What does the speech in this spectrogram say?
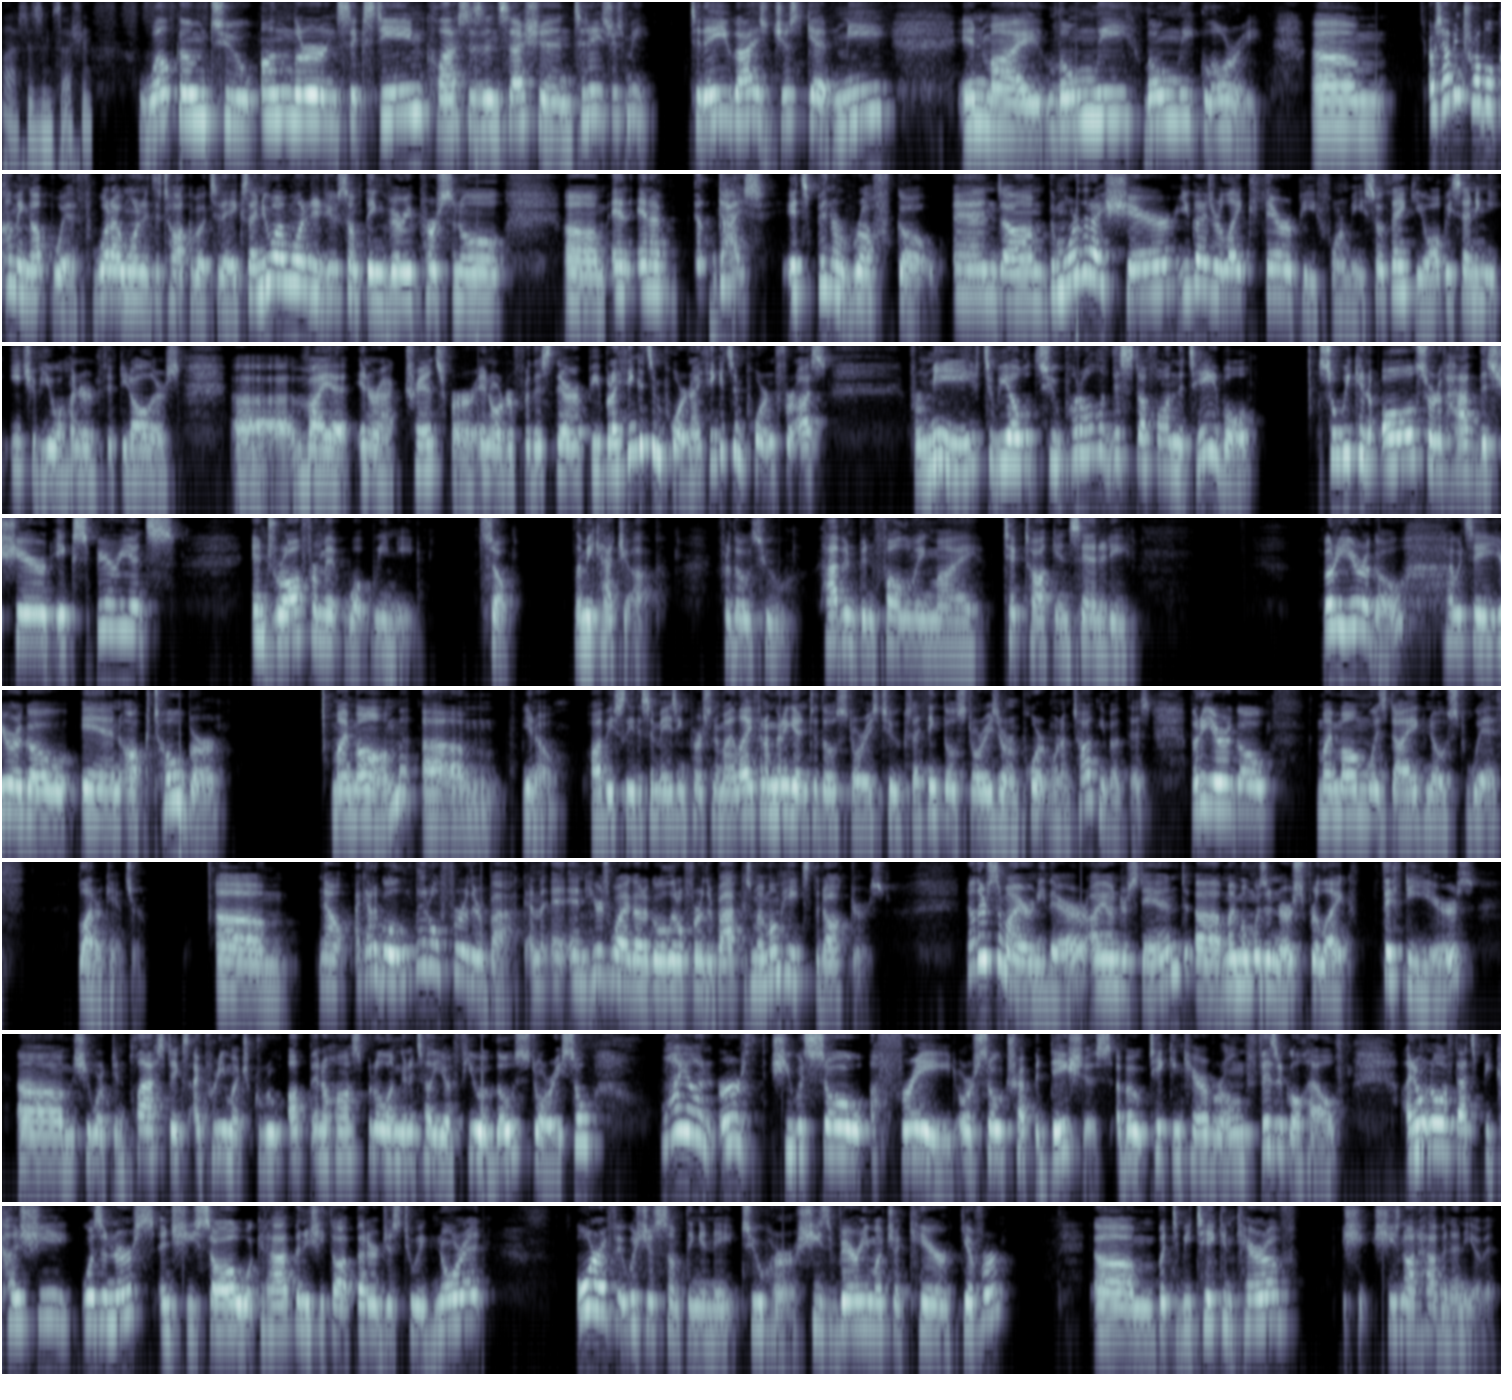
Classes in session. Welcome to Unlearn 16 classes in session. Today's just me. Today, you guys just get me in my lonely, lonely glory. Um, I was having trouble coming up with what I wanted to talk about today because I knew I wanted to do something very personal. Um, and and I, guys, it's been a rough go. And um, the more that I share, you guys are like therapy for me. So thank you. I'll be sending each of you $150 uh, via Interac transfer in order for this therapy. But I think it's important. I think it's important for us, for me, to be able to put all of this stuff on the table so we can all sort of have this shared experience and draw from it what we need. So let me catch you up for those who haven't been following my TikTok insanity. About a year ago, I would say a year ago in October, my mom, um, you know, obviously this amazing person in my life, and I'm going to get into those stories too, because I think those stories are important when I'm talking about this. But a year ago, my mom was diagnosed with bladder cancer. Um, now I got to go a little further back, and and here's why I got to go a little further back because my mom hates the doctors. Now there's some irony there. I understand. Uh, my mom was a nurse for like 50 years. Um, she worked in plastics. I pretty much grew up in a hospital. I'm going to tell you a few of those stories. So why on earth she was so afraid or so trepidatious about taking care of her own physical health I don't know if that's because she was a nurse and she saw what could happen and she thought better just to ignore it, or if it was just something innate to her. She's very much a caregiver, um, but to be taken care of, she, she's not having any of it.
